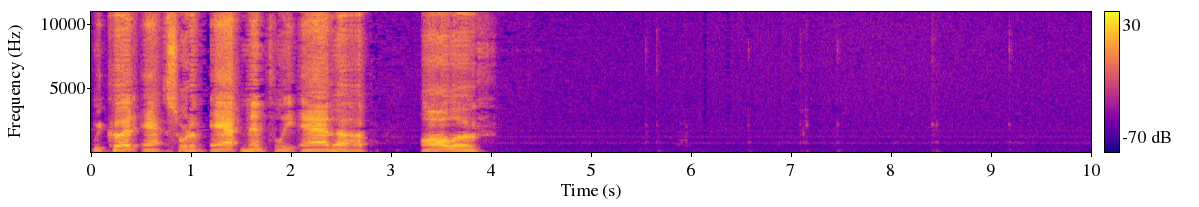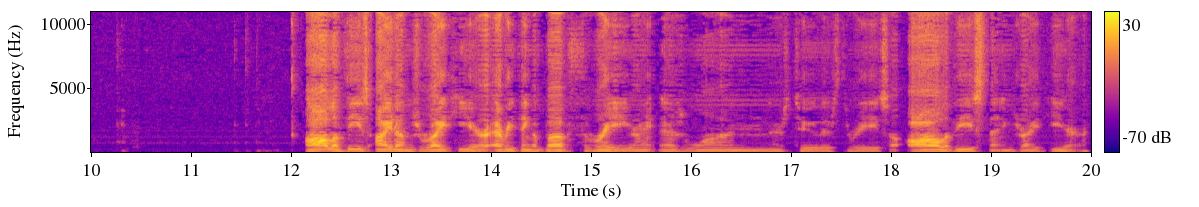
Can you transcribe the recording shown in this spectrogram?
We could sort of mentally add up all of all of these items right here, everything above three, right? There's one, there's two, there's three. So all of these things right here,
